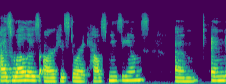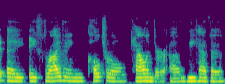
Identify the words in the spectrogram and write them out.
as well as our historic house museums. Um, and a, a, thriving cultural calendar. Uh, we have a,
